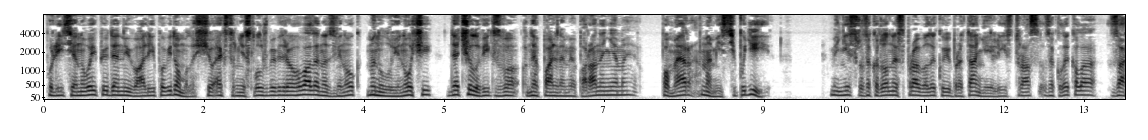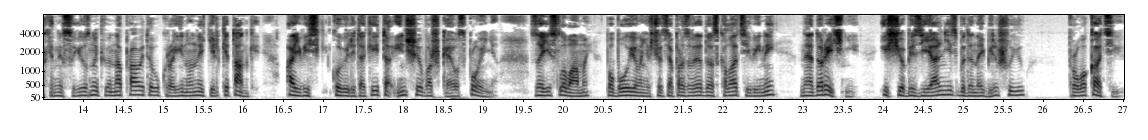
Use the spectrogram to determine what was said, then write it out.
Поліція Нової Південної Валії повідомила, що екстрені служби відреагували на дзвінок минулої ночі, де чоловік з вогнепальними пораненнями помер на місці події. Міністр закордонних справ Великої Британії Лі Страс закликала західних союзників направити в Україну не тільки танки, а й військові літаки та інше важке озброєння. За її словами, побоювання, що це призведе до ескалації війни, недоречні, і що бездіяльність буде найбільшою провокацією.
